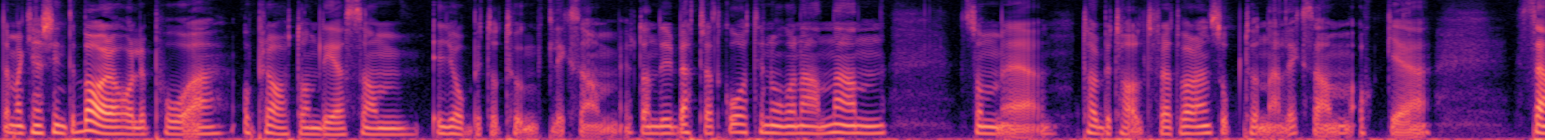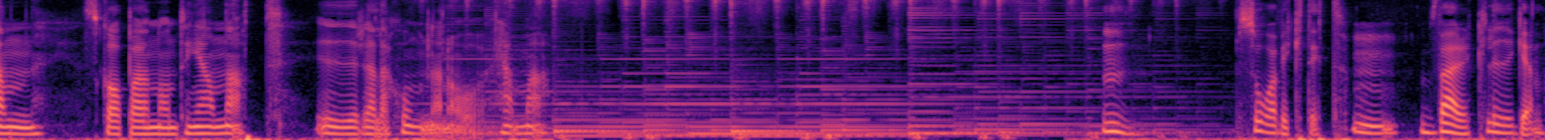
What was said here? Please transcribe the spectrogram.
där man kanske inte bara håller på och pratar om det som är jobbigt och tungt. Liksom. Utan det är bättre att gå till någon annan som eh, tar betalt för att vara en soptunna liksom, och eh, sen skapa någonting annat i relationen och hemma. Mm. Så viktigt. Mm. Verkligen.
